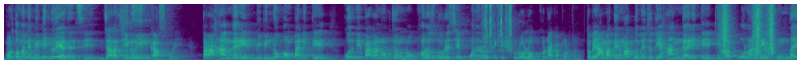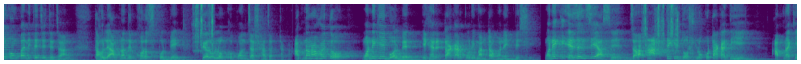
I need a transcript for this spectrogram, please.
বর্তমানে বিভিন্ন এজেন্সি যারা জিনুইন কাজ করে তারা হাঙ্গারির বিভিন্ন কোম্পানিতে কর্মী পাঠানোর জন্য খরচ ধরেছে পনেরো থেকে ষোলো লক্ষ টাকা পর্যন্ত। তবে আমাদের মাধ্যমে যদি হাঙ্গারিতে কিংবা পোল্যান্ডে হুন্দাই কোম্পানিতে যেতে চান, তাহলে আপনাদের খরচ পড়বে তেরো লক্ষ পঞ্চাশ হাজার টাকা। আপনারা হয়তো অনেকেই বলবেন, এখানে টাকার পরিমাণটা অনেক বেশি। অনেক এজেন্সি আছে যারা আট থেকে দশ লক্ষ টাকা দিয়েই আপনাকে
